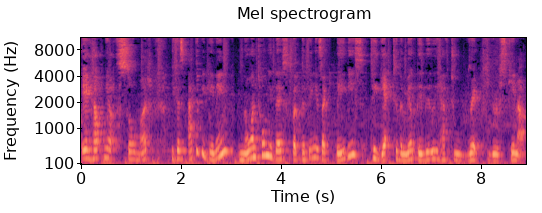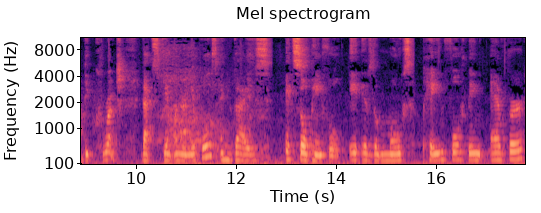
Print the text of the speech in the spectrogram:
It helped me out so much because at the beginning, no one told me this, but the thing is like babies, to get to the milk, they literally have to rip your skin out. They crunch that skin on your nipples and you guys, it's so painful. It is the most painful thing ever.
